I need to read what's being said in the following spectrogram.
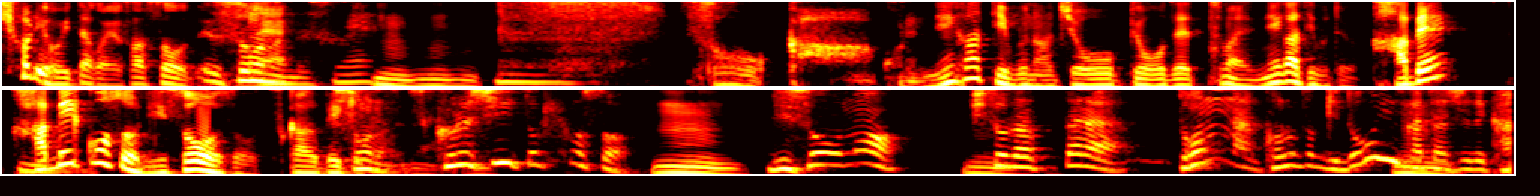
距離を置いた方が良さそうですね。そうなんですね。うん。うんそうか。これネガティブな状況で、つまりネガティブというか壁？壁こそ理想像を使うべきそうなんです。ですね。苦しい時こそうん。理想の人だったら、どんな、この時どういう形で考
